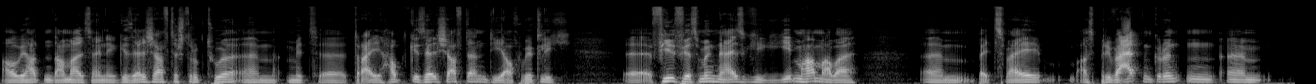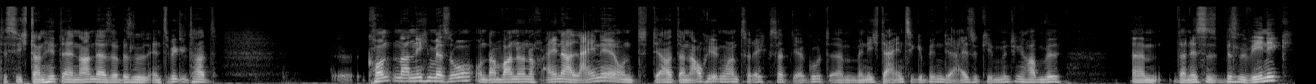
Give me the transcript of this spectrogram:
Aber wir hatten damals eine Gesellschafterstruktur ähm, mit äh, drei Hauptgesellschaftern, die auch wirklich äh, viel fürs Münchner Eishockey gegeben haben, aber ähm, bei zwei aus privaten Gründen, ähm, das sich dann hintereinander so ein bisschen entwickelt hat, äh, konnten dann nicht mehr so und dann war nur noch einer alleine und der hat dann auch irgendwann zurecht gesagt, ja gut, ähm, wenn ich der Einzige bin, der Eishockey in München haben will, ähm, dann ist es ein bisschen wenig.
